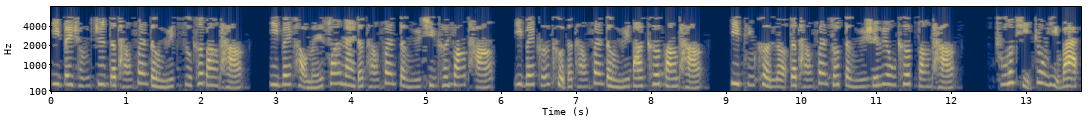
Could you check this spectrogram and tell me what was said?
一杯橙汁的糖分等于四克方糖，一杯草莓酸奶的糖分等于七克方糖，一杯可可的糖分等于八克方糖，一瓶可乐的糖分则等于十六克方糖。除了体重以外，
